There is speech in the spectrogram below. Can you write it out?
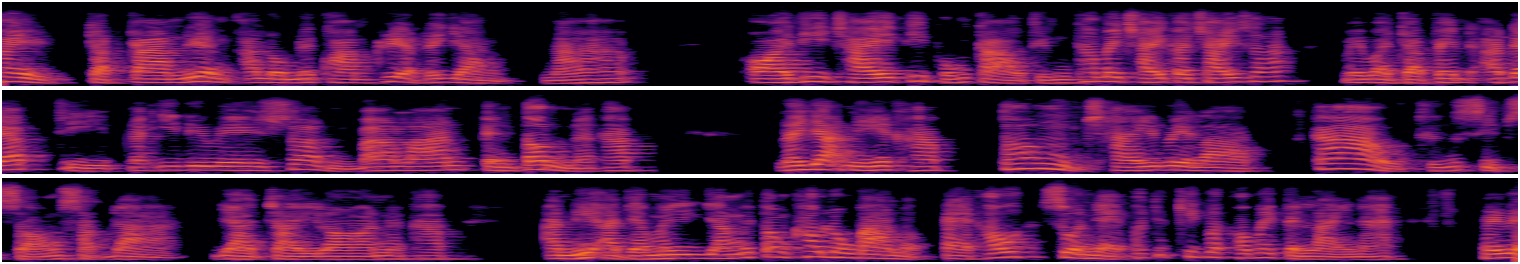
ให้จัดการเรื่องอารมณ์ในความเครียดหรือยังนะครับออยที่ใช้ที่ผมกล่าวถึงถ้าไม่ใช้ก็ใช้ซะไม่ว่าจะเป็น adaptive นะ elevation balance เป็นต้นนะครับ ระยะนี้ครับต้องใช้เวลา9ถึง12 สัปดาห์ อย่าใจร้อนนะครับ อันนี้อาจจะไม่ยังไม่ต้องเข้าโรงพยาบาลหรอกแต่เขาส่วนใหญ่เขาจะคิดว่าเขาไม่เป็นไรนะใช้เว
